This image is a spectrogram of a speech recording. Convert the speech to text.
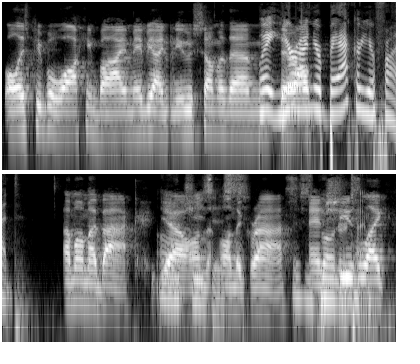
All these people walking by. Maybe I knew some of them. Wait, They're you're all- on your back or your front? I'm on my back, Oh, yeah, on the, on the grass, and she's time. like,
